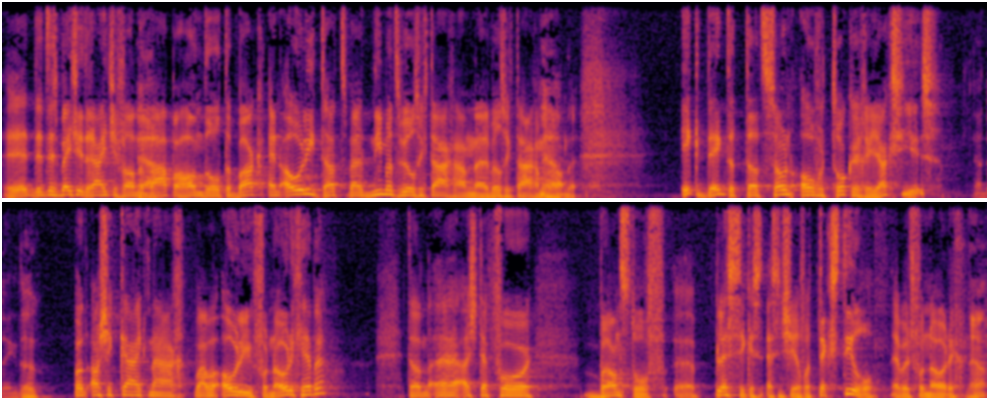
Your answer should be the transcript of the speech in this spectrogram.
Eh, dit is een beetje het rijtje van Ja. wapenhandel, tabak en olie. Dat, niemand wil zich daar aan, eh, wil zich daar aan branden. Ik denk dat dat zo'n overtrokken reactie is... Ja, denk ik ook. Want als je kijkt naar waar we olie voor nodig hebben, dan eh, als je het hebt voor brandstof, eh, plastic is essentieel voor textiel hebben we het voor nodig. Ja. Eh,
